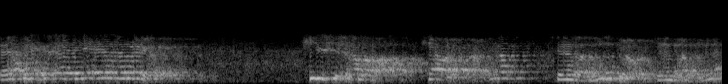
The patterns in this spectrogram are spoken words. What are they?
Erkekler erkeği evleniyor. Kimse ama kâr yaparsın, senin adını yok, senin adını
